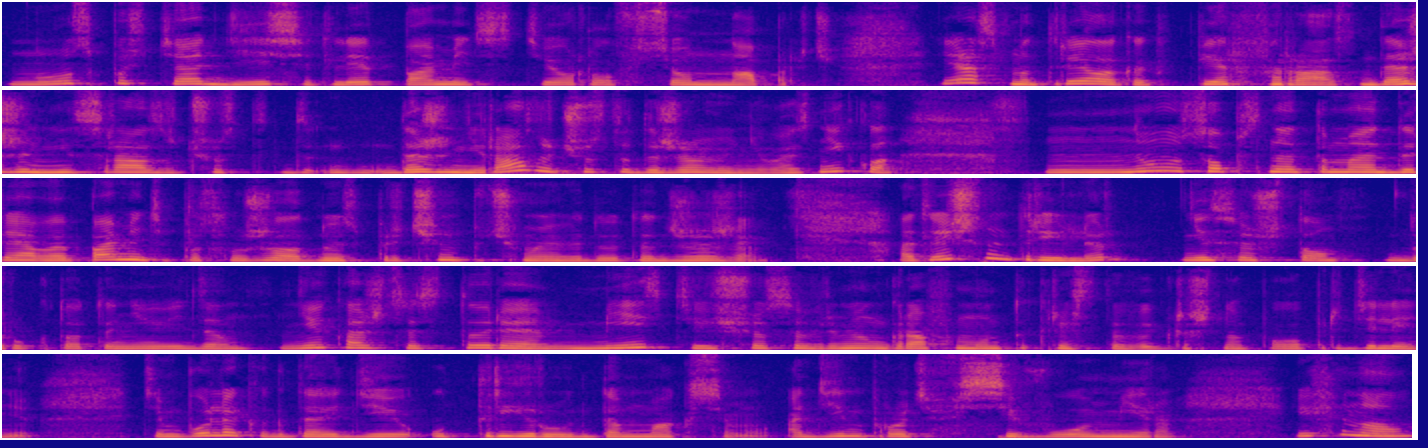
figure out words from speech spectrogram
Но спустя 10 лет память стерла все напрочь. Я смотрела как в первый раз. Даже не сразу чувство, даже ни разу чувство дежавю не возникло. Ну, собственно, это моя дырявая память и послужила одной из причин, почему я веду этот ЖЖ. Отличный триллер, если что, вдруг кто-то не видел. Мне кажется, история мести еще со времен графа Монте-Кристо выигрышна по определению. Тем более, когда идею утрируют до максимума. Один против всего мира. И финал.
